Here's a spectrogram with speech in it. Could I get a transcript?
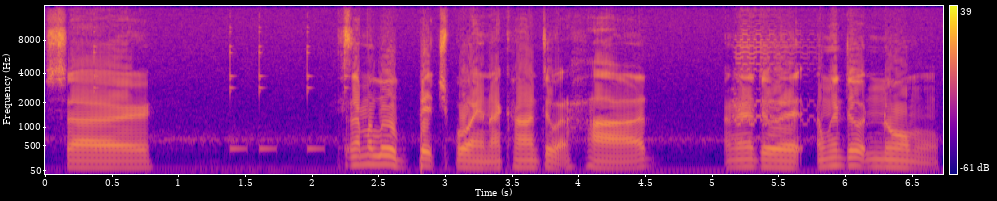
So because I'm a little bitch boy and I can't do it hard, I'm gonna do it I'm gonna do it normal.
